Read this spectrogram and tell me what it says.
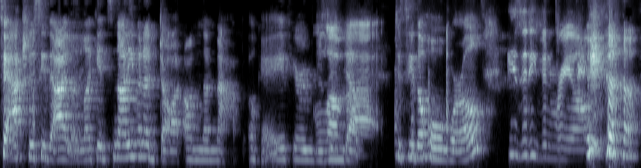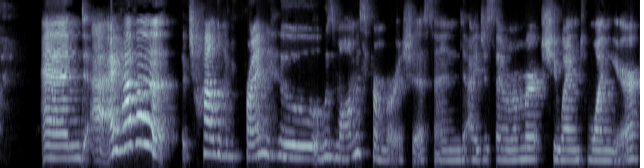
to actually see the island like it's not even a dot on the map okay if you're just Love that. to see the whole world Is it even real? and i have a, a childhood friend who whose mom is from mauritius and i just i remember she went one year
